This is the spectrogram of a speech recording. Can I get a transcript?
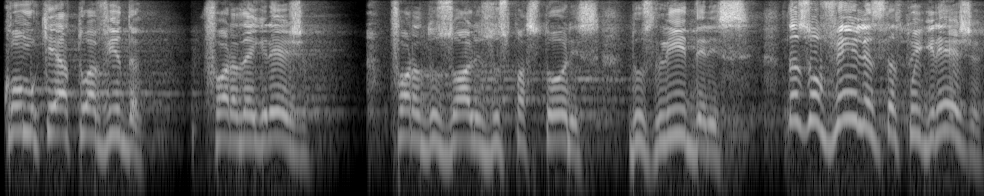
Como que é a tua vida fora da igreja? Fora dos olhos dos pastores, dos líderes, das ovelhas da tua igreja,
